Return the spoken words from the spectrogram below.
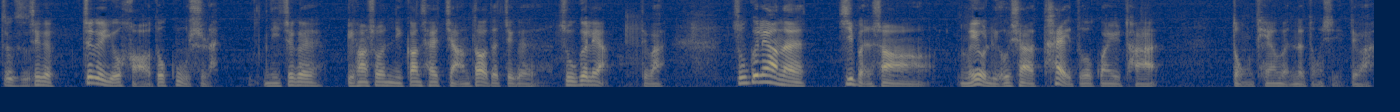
正是这个这个有好多故事了。你这个，比方说你刚才讲到的这个诸葛亮。对吧？诸葛亮呢，基本上没有留下太多关于他懂天文的东西，对吧？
